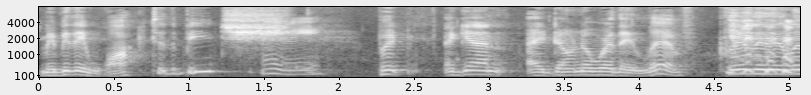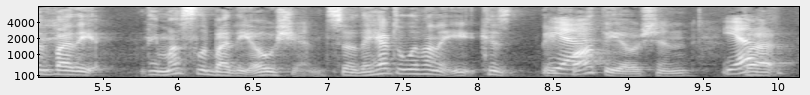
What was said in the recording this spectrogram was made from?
Maybe they walk to the beach. Maybe. But again, I don't know where they live. Clearly, they live by the. They must live by the ocean, so they have to live on the because they Yeah. fought the ocean. Yeah. But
